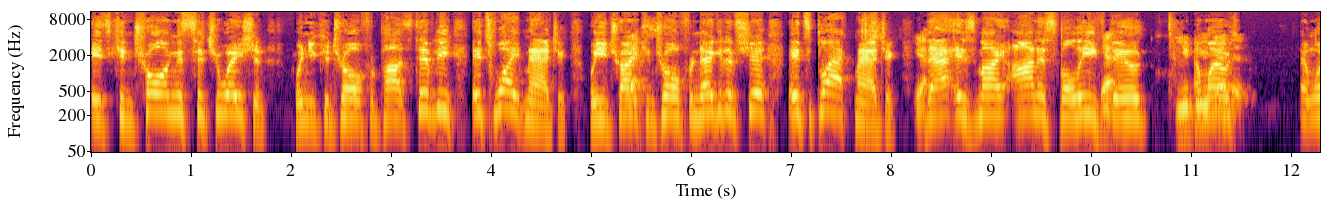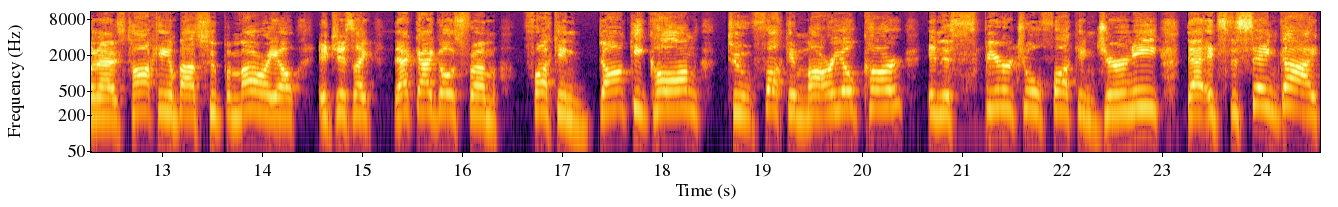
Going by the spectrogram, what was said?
is controlling the situation. When you control for positivity, it's white magic. When you try to control for negative shit, it's black magic. That is my honest belief, dude. You do And when I get was- it. And when I was talking about Super Mario, it's just like that guy goes from fucking Donkey Kong to fucking Mario Kart in this spiritual fucking journey that it's the same guy.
